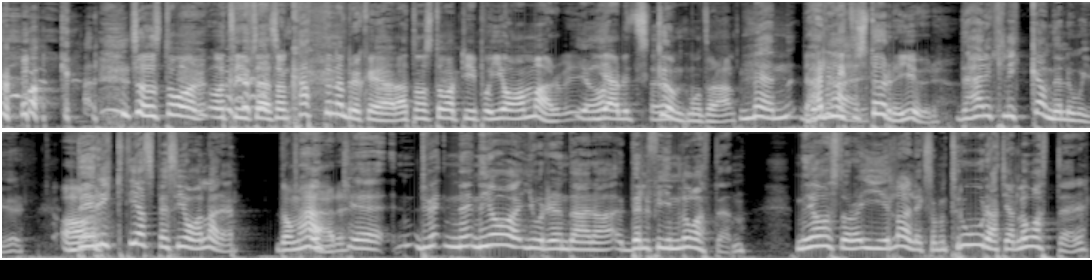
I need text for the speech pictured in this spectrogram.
bråkar. som står och typ så här, som katterna brukar göra, att de står typ och jamar Ja. jävligt skumt mot varandra. Men Det här de är lite större djur. Det här är klickande lodjur. Ja, Det är riktiga specialare. de här. Och, eh, vet, när när jag gjorde den där eh, delfinlåten, när jag står och ylar liksom och tror att jag låter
